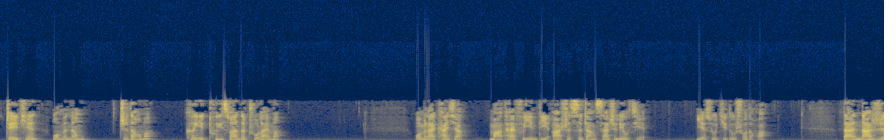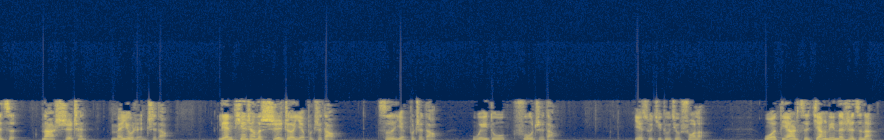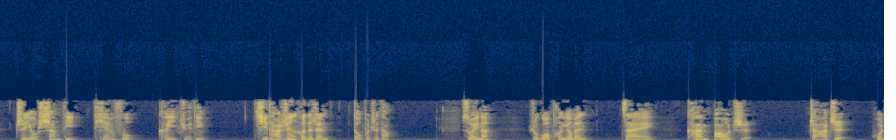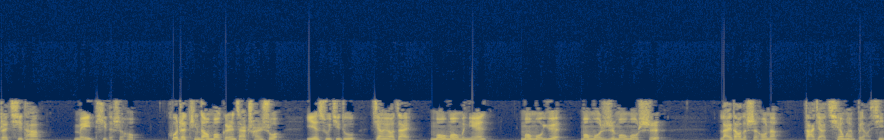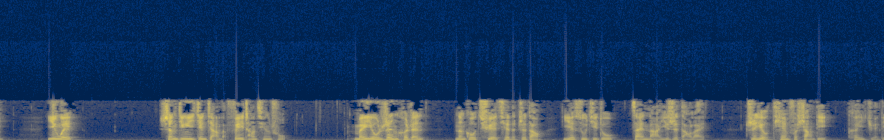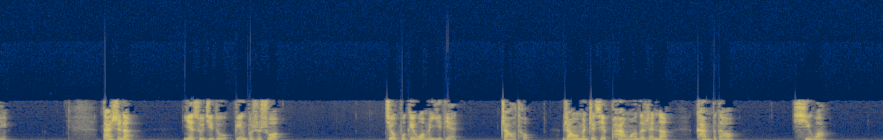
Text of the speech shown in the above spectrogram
这一天我们能知道吗？可以推算的出来吗？我们来看一下马太福音第二十四章三十六节，耶稣基督说的话：“但那日子、那时辰，没有人知道。”连天上的使者也不知道，子也不知道，唯独父知道。耶稣基督就说了：“我第二次降临的日子呢，只有上帝天父可以决定，其他任何的人都不知道。所以呢，如果朋友们在看报纸、杂志或者其他媒体的时候，或者听到某个人在传说耶稣基督将要在……某某年、某某月、某某日、某某时来到的时候呢，大家千万不要信，因为圣经已经讲的非常清楚，没有任何人能够确切的知道耶稣基督在哪一日到来，只有天赋上帝可以决定。但是呢，耶稣基督并不是说就不给我们一点兆头。让我们这些盼望的人呢，看不到希望，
